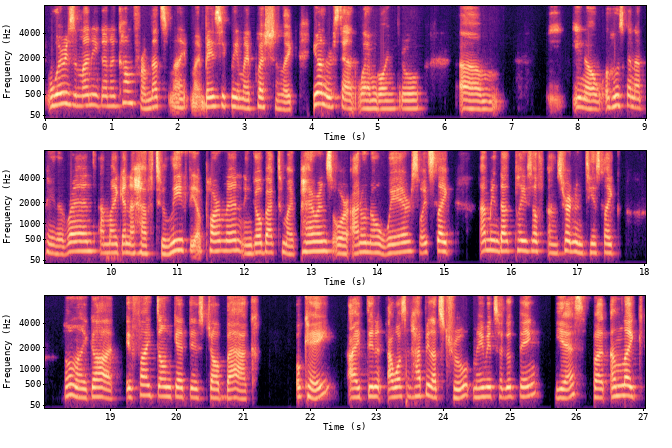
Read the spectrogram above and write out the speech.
where is the money going to come from? That's my, my basically my question like you understand what i'm going through. Um, you know who's going to pay the rent? Am i going to have to leave the apartment and go back to my parents or i don't know where? So it's like i'm in that place of uncertainty. It's like oh my god if i don't get this job back okay i didn't i wasn't happy that's true. Maybe it's a good thing yes but i'm like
